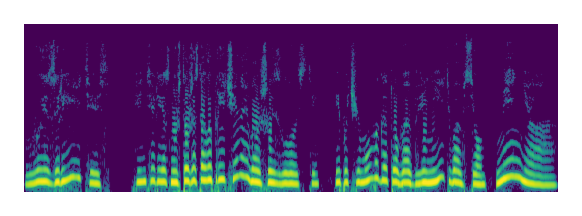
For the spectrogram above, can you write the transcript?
«Вы зритесь? Интересно, что же стало причиной вашей злости? И почему вы готовы обвинить во всем меня?»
